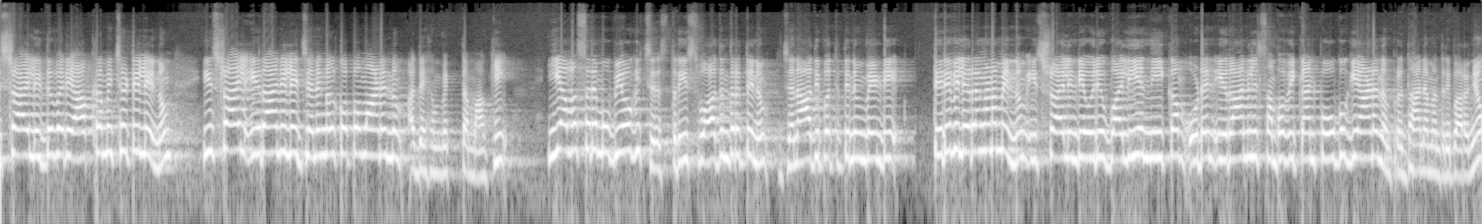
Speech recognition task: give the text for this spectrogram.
ഇസ്രായേൽ ഇതുവരെ ആക്രമിച്ചിട്ടില്ലെന്നും ഇസ്രായേൽ ഇറാനിലെ ജനങ്ങൾക്കൊപ്പമാണെന്നും അദ്ദേഹം വ്യക്തമാക്കി. ഈ അവസരം ഉപയോഗിച്ച് സ്ത്രീ സ്വാതന്ത്ര്യത്തിനും ജനാധിപത്യത്തിനും വേണ്ടി തെരുവിലിറങ്ങണമെന്നും ഇസ്രായേലിന്റെ ഒരു വലിയ നീക്കം ഉടൻ ഇറാനിൽ സംഭവിക്കാൻ പോകുകയാണെന്നും പ്രധാനമന്ത്രി പറഞ്ഞു.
